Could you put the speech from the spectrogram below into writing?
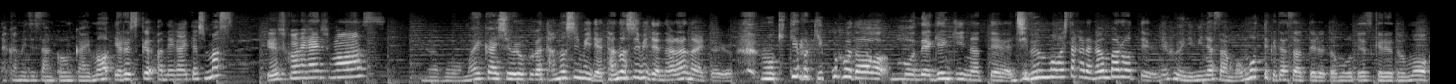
高水さん今回もよろしくお願いいたします。よろしくお願いします。いやもう毎回収録が楽しみで楽しみでならないという、もう聞けば聞くほど、もうね、元気になって、自分も明日から頑張ろうっていうね、風に皆さんも思ってくださってると思うんですけれども、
